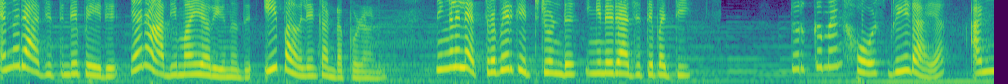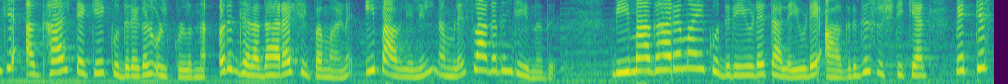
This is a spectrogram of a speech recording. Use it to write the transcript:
എന്ന രാജ്യത്തിന്റെ പേര് ഞാൻ ആദ്യമായി അറിയുന്നത് ഈ പവലിയൻ കണ്ടപ്പോഴാണ്. നിങ്ങളിൽ എത്ര പേർ കേട്ടിട്ടുണ്ട് ഇങ്ങനെ രാജ്യത്തെ പറ്റി? തുർക്കമൻ ഹോഴ്സ് ബ്രീഡായ അഞ്ച് അഖാൽ ടെക്കെ കുതിരകൾ ഉൾക്കൊള്ളുന്ന ഒരു ജലധാരാ ശില്പമാണ് ഈ പാവലിനിൽ നമ്മളെ സ്വാഗതം ചെയ്യുന്നത്. ഭീമാകാരമായ കുതിരയുടെ തലയുടെ ആകൃതി സൃഷ്ടിക്കാൻ വ്യത്യസ്ത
